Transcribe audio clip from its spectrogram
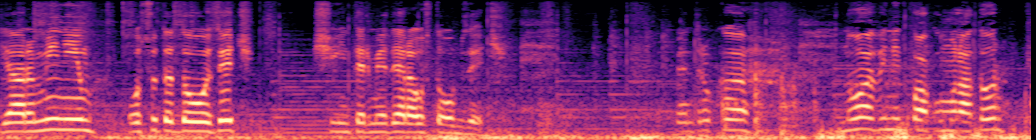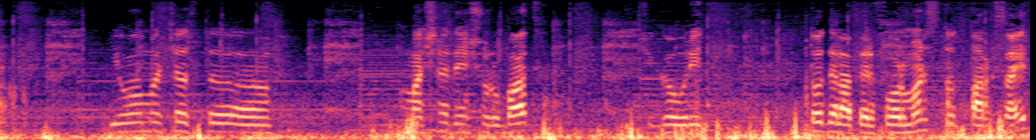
Iar minim 120 și intermediar 180. Pentru că nu a venit cu acumulator, eu am această mașină de înșurubat și găurit tot de la Performers, tot Parkside.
